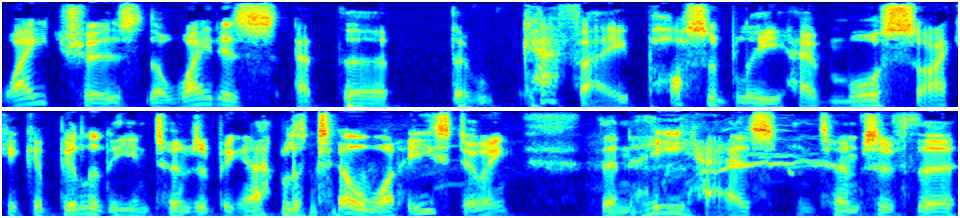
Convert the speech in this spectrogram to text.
waitress, the waiters at the the cafe possibly have more psychic ability in terms of being able to tell what he's doing than he has in terms of the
